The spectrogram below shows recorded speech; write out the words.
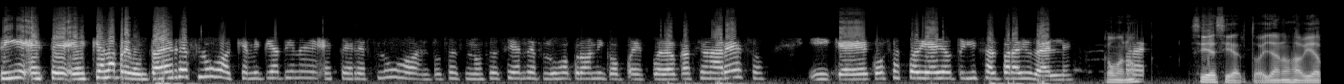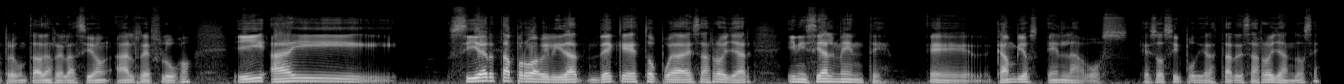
Sí, este, es que la pregunta de reflujo, es que mi tía tiene este reflujo, entonces no sé si el reflujo crónico pues puede ocasionar eso y qué cosas podría ella utilizar para ayudarle. ¿Cómo no? Sí, es cierto. Ella nos había preguntado en relación al reflujo y hay cierta probabilidad de que esto pueda desarrollar inicialmente eh, cambios en la voz. Eso sí pudiera estar desarrollándose.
